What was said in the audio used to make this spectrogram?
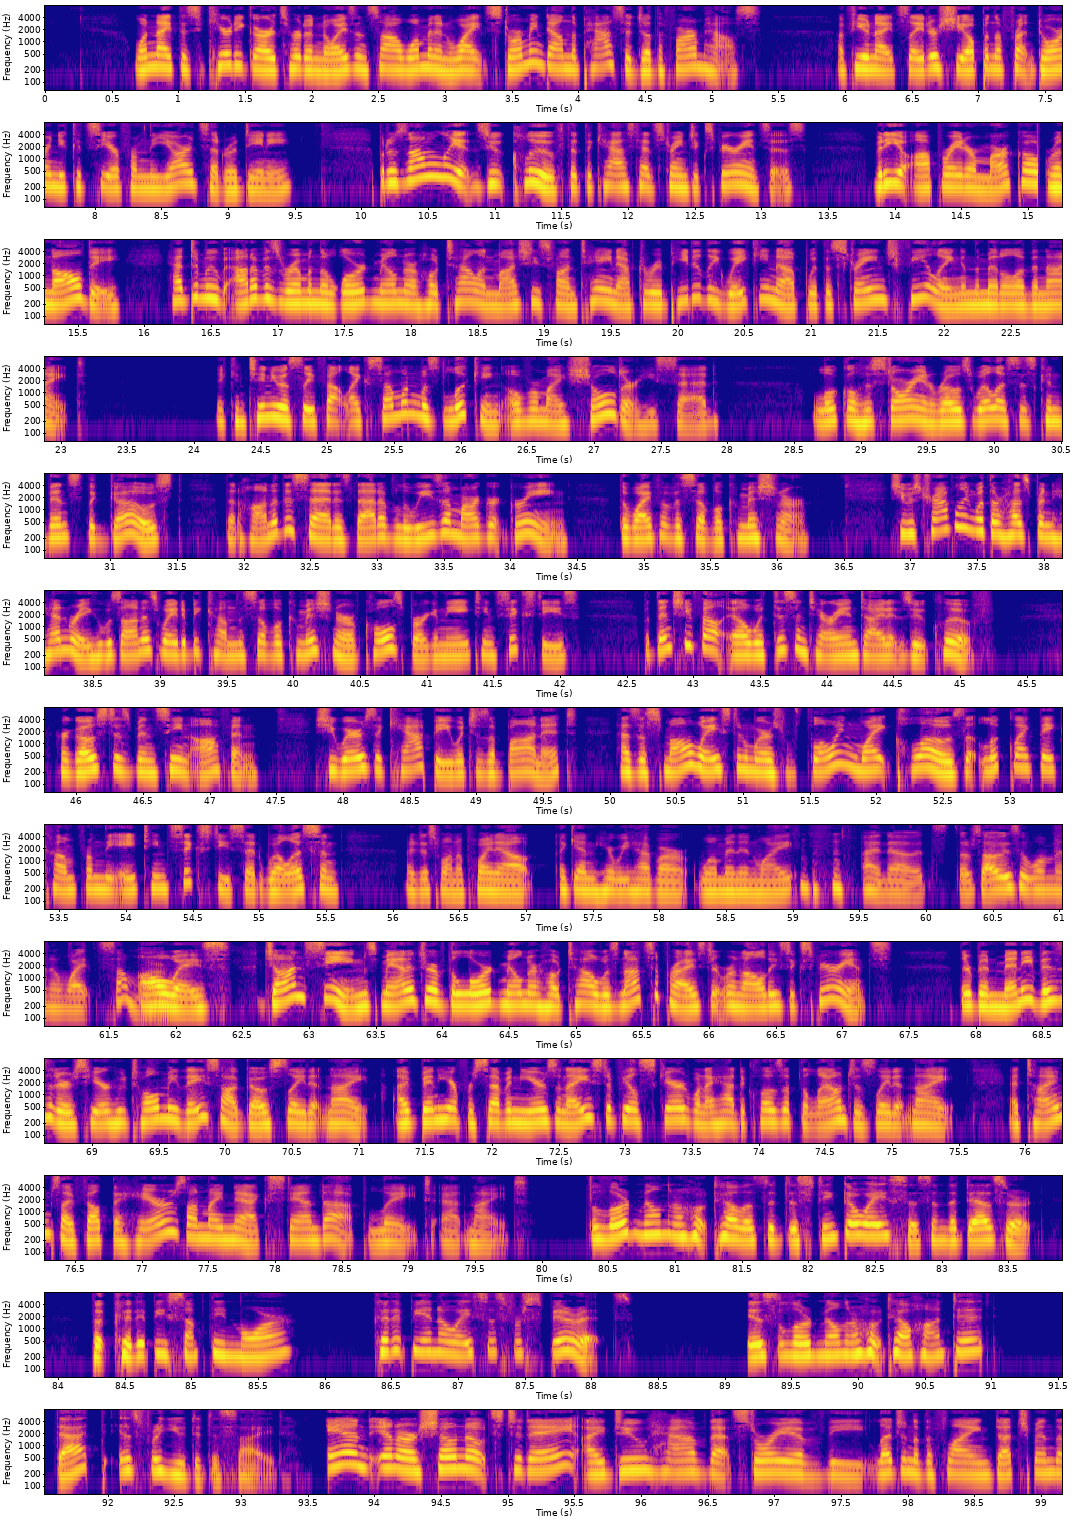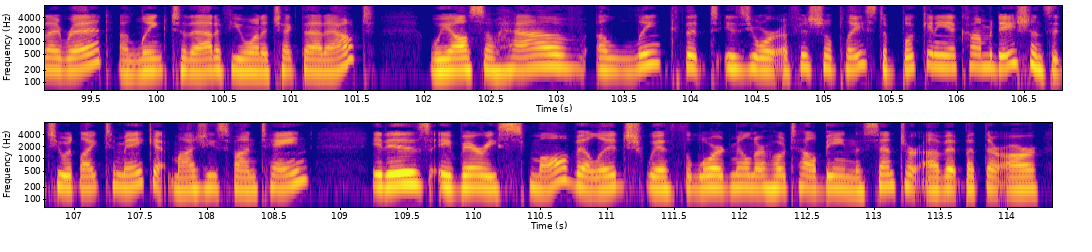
One night, the security guards heard a noise and saw a woman in white storming down the passage of the farmhouse. A few nights later, she opened the front door and you could see her from the yard, said Rodini. But it was not only at Zoot Kloof that the cast had strange experiences. Video operator Marco Rinaldi had to move out of his room in the Lord Milner Hotel in Fontaine after repeatedly waking up with a strange feeling in the middle of the night. It continuously felt like someone was looking over my shoulder, he said. Local historian Rose Willis is convinced the ghost that haunted the set is that of Louisa Margaret Green, the wife of a civil commissioner. She was traveling with her husband Henry, who was on his way to become the civil commissioner of Colesberg in the 1860s, but then she fell ill with dysentery and died at Zoot Kloof. Her ghost has been seen often. She wears a cappy, which is a bonnet, has a small waist, and wears flowing white clothes that look like they come from the 1860s, said Willis. And I just want to point out again, here we have our woman in white. I know it's there's always a woman in white somewhere. Always. John Seams, manager of the Lord Milner Hotel, was not surprised at Rinaldi's experience. There have been many visitors here who told me they saw ghosts late at night. I've been here for seven years and I used to feel scared when I had to close up the lounges late at night. At times, I felt the hairs on my neck stand up late at night. The Lord Milner Hotel is a distinct oasis in the desert. But could it be something more? Could it be an oasis for spirits? Is the Lord Milner Hotel haunted? That is for you to decide. And in our show notes today, I do have that story of the Legend of the Flying Dutchman that I read. A link to that if you want to check that out. We also have a link that is your official place to book any accommodations that you would like to make at Matjiesfontein. It is a very small village with the Lord Milner Hotel being the center of it, but there are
